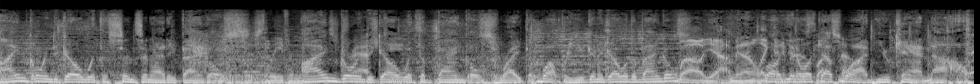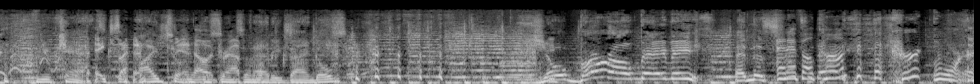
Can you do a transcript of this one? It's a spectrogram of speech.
I'm going to go with the Cincinnati Bengals. Just leave him. I'm going to go team. with the Bengals, right? What, were you going to go with the Bengals? Well, yeah. I mean, I don't like. well, you know what? Guess now. what? You can now. You can't. Thanks, I I took the Cincinnati works. Bengals. Joe Burrow, baby, and the NFL comp, Kurt Warner.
